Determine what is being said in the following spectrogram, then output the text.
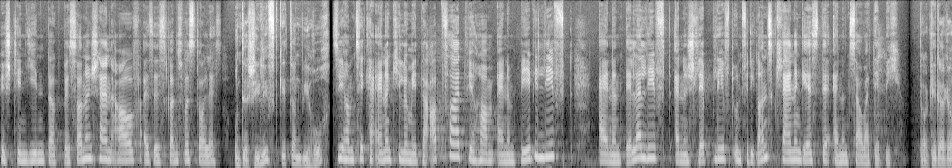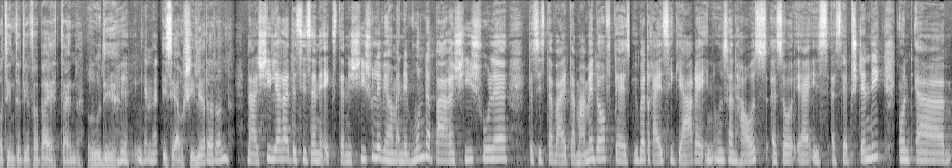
Wir stehen jeden Tag bei Sonnenschein auf, also es ist ganz was Tolles. Und der Skilift geht dann wie hoch? Wir haben circa einen Kilometer Abfahrt, wir haben einen Babylift, einen Tellerlift, einen Schlepplift und für die ganz kleinen Gäste einen Zauberteppich. Da geht er gerade hinter dir vorbei, dein Rudi. genau. Ist er auch Skilehrer dann? Na, Skilehrer, das ist eine externe Skischule. Wir haben eine wunderbare Skischule. Das ist der Walter Mamedov. Der ist über 30 Jahre in unserem Haus. Also er ist selbstständig und er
